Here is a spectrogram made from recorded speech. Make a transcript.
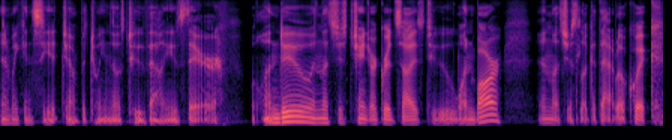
and we can see it jump between those two values there. We'll undo and let's just change our grid size to one bar and let's just look at that real quick.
